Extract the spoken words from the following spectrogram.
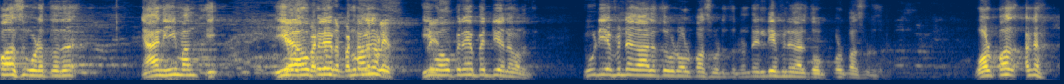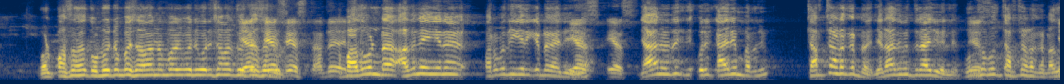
പാസ് കൊടുത്തത് ഞാൻ ഈ മന്ത് ഈ- വകുപ്പിനെ ഈ വകുപ്പിനെ പറ്റി തന്നെ പറഞ്ഞു. യു ഡി എഫിന്റെ കാലത്ത് ഇവിടെ ഓൾ പാസ് കൊടുത്തിട്ടുണ്ട് എൽ ഡി എഫിന്റെ കാലത്ത് ഓൾ പാസ് കൊടുത്തിട്ടുണ്ട്. ഓൾ പാസ് അല്ല ഓൾ പാസ് തൊണ്ണൂറ്റൊമ്പത് ശതമാനം ഒരു ഒരു ശതമാനത്തിൽ യെസ് വ്യത്യാസം യെസ് യെസ് അത് അപ്പൊ അതുകൊണ്ട് അതിനെ ഇങ്ങനെ പർവതീകരിക്കേണ്ട കാര്യമില്ല. ഞാനൊരു ഒരു കാര്യം പറഞ്ഞു. ചർച്ച നടക്കട്ടെ ജനാധിപത്യ രാജ്യമല്ലേ? പൊതുസഭ ചർച്ച നടക്കട്ടെ അത്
